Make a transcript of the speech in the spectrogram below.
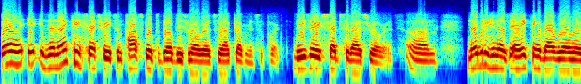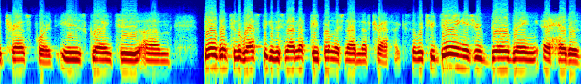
Well, in the 19th century, it's impossible to build these railroads without government support. These are subsidized railroads. Um, nobody who knows anything about railroad transport is going to um, build into the West because there's not enough people and there's not enough traffic. So what you're doing is you're building ahead of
